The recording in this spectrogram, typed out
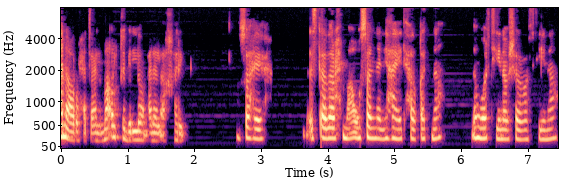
أنا أروح أتعلم ما ألقي باللوم على الآخرين. صحيح. أستاذ رحمة وصلنا لنهاية حلقتنا. نورتينا وشرفتينا.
